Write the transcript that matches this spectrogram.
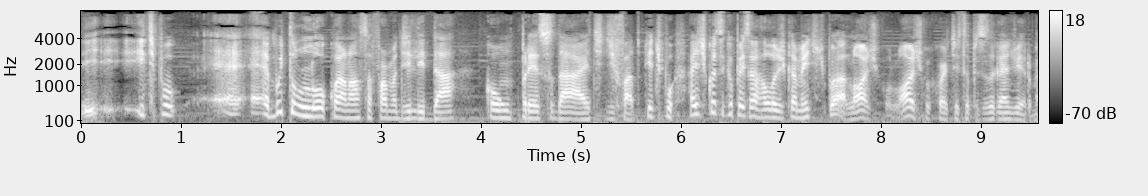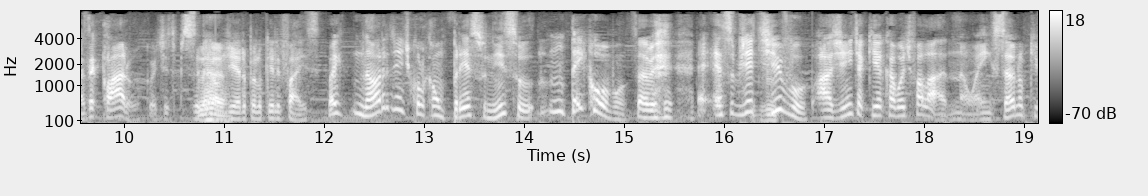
E, e, tipo, é, é, muito louco a nossa forma de lidar com o preço da arte de fato. Porque, tipo, a gente conseguiu pensar logicamente, tipo, ah, lógico, lógico que o artista precisa ganhar dinheiro. Mas é claro que o artista precisa ganhar é. dinheiro pelo que ele faz. Mas na hora de a gente colocar um preço nisso, não tem como, sabe? É, é subjetivo. Uhum. A gente aqui acabou de falar, não, é insano que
